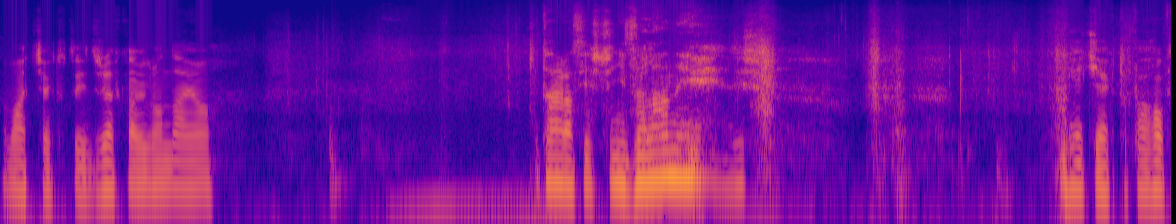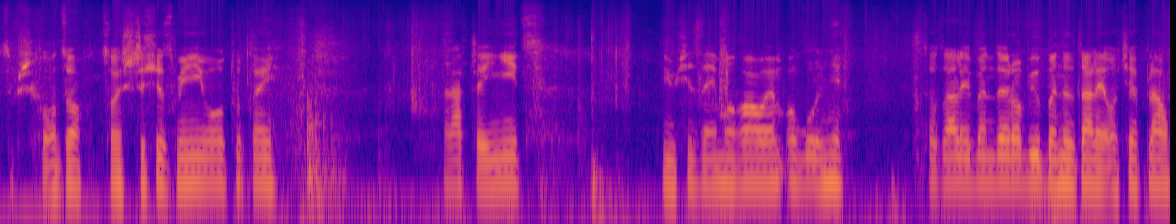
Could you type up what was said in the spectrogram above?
Zobaczcie jak tutaj drzewka wyglądają. Teraz jeszcze nie zalany. Gdyż wiecie jak tu fachowcy przychodzą. Co jeszcze się zmieniło tutaj? Raczej nic. Tym się zajmowałem ogólnie. Co dalej będę robił? Będę dalej ocieplał.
